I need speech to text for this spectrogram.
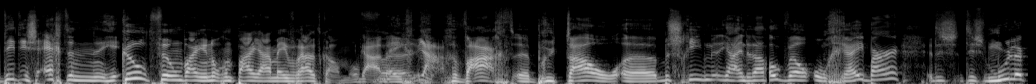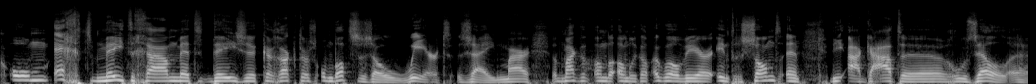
dit is echt een cultfilm waar je nog een paar jaar mee vooruit kan. Of, ja, nee, eh, ja, gewaagd, brutaal. misschien, ja, inderdaad ook wel ongrijpbaar. Het is, het is moeilijk om echt mee te gaan met deze karakters, omdat ze zo weird zijn. Maar dat maakt het aan de andere kant ook wel weer interessant. En die Agathe Roussel, eh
